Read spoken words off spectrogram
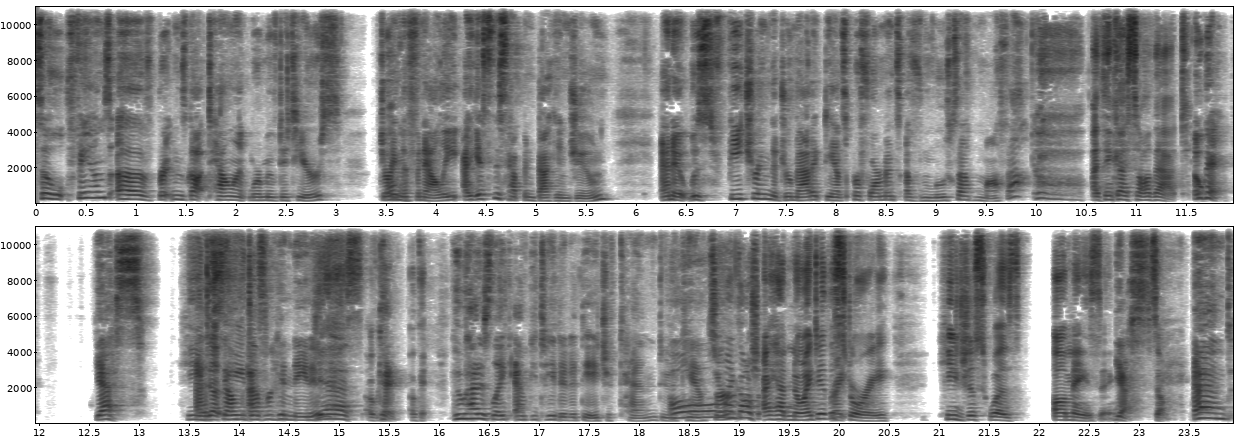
So, fans of Britain's Got Talent were moved to tears during Oh. the finale. I guess this happened back in June. And it was featuring the dramatic dance performance of Musa Motha. I think I saw that. Okay. Yes. He As do- South he African native? Yes. Okay. Okay. Okay. Who had his leg amputated at the age of 10 due to Oh cancer. Oh my gosh, I had no idea the Right. story. He just was amazing. Yes. So And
